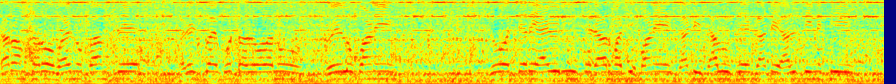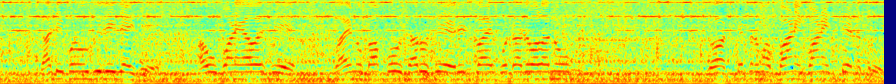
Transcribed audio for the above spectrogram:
સારામાં સારો ભાઈનું કામ છે. હરેશભાઈ બોટાદવાળાનું જોયેલું પાણી. જો અત્યારે આવી રહ્યું છે ડારમાંથી પાણી ગાડી ચાલુ છે. ગાડી હાલતી નથી. ગાડી પણ ઊભી રહી જાય છે. આવું પાણી આવે છે. ભાઈનું કામ બહુ સારું છે. હરીશભાઈ બોટાદવાળાનું તો આ ખેતરમાં પાણી પાણી જ છે નકરું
